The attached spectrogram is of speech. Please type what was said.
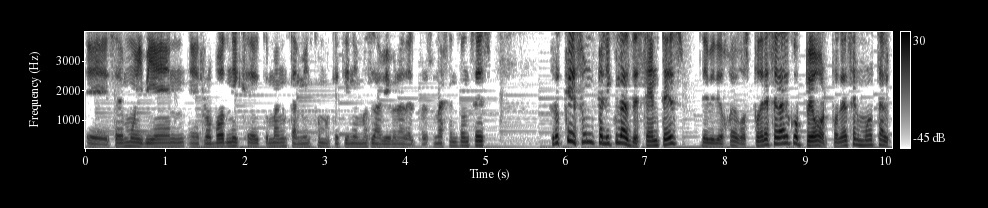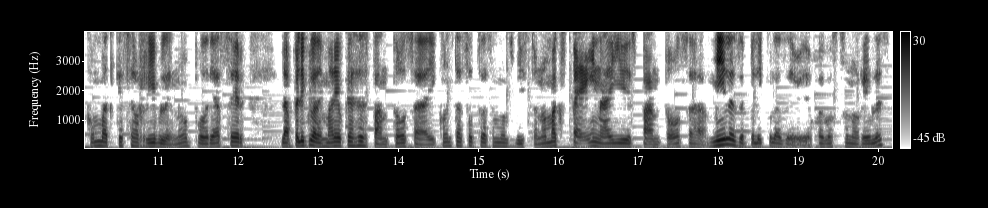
eh, se ve muy bien. Robotnik Eggman también como que tiene más la vibra del personaje. Entonces, creo que son películas decentes de videojuegos. Podría ser algo peor, podría ser Mortal Kombat, que es horrible, ¿no? Podría ser la película de Mario que es espantosa y cuántas otras hemos visto, ¿no? Max Payne ahí espantosa, miles de películas de videojuegos son horribles.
